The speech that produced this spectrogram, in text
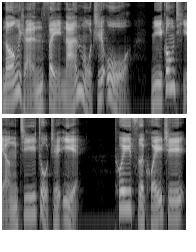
农人废男母之务，女宫廷积筑之业，推此魁之，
